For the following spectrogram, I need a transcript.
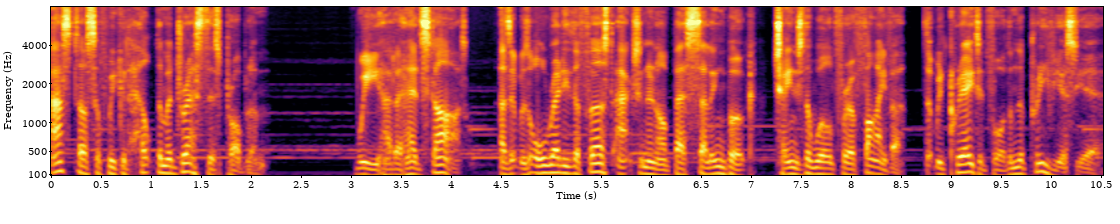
asked us if we could help them address this problem. We had a head start, as it was already the first action in our best-selling book, Change the World for a Fiver, that we'd created for them the previous year.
